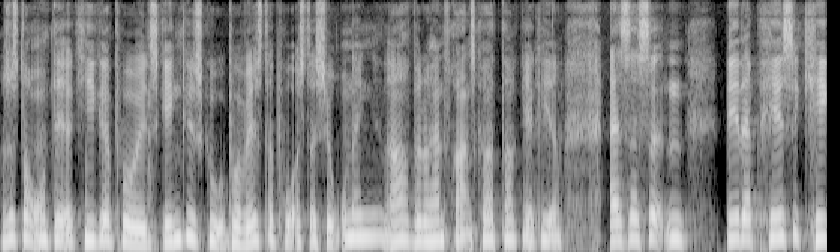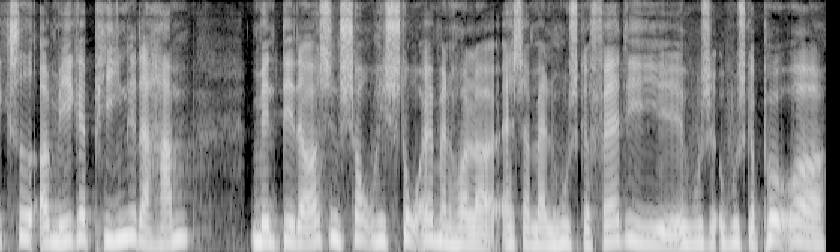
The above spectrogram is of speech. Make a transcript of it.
og så står hun der og kigger på et skinkeskur på Vesterport station, ikke? Nå, vil du have en fransk hotdog? Jeg giver. Altså sådan, det er da pisse kikset og mega pinligt af ham, men det er da også en sjov historie, man holder, altså man husker fat i, hus, husker på og,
